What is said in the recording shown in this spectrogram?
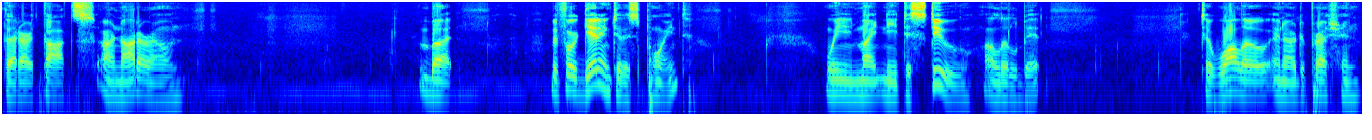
that our thoughts are not our own. But before getting to this point, we might need to stew a little bit, to wallow in our depression,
